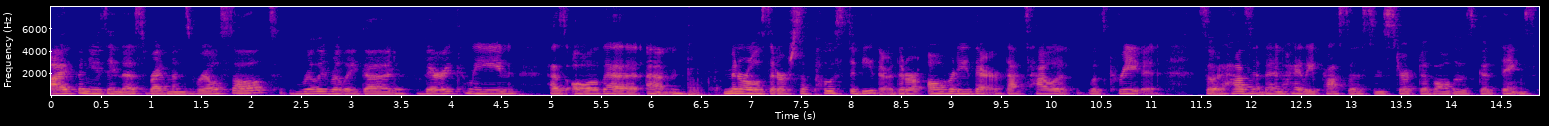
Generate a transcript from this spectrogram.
I've been using this Redmond's Real Salt, really, really good, very clean, has all the um, minerals that are supposed to be there, that are already there. That's how it was created. So it hasn't been highly processed and stripped of all those good things.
